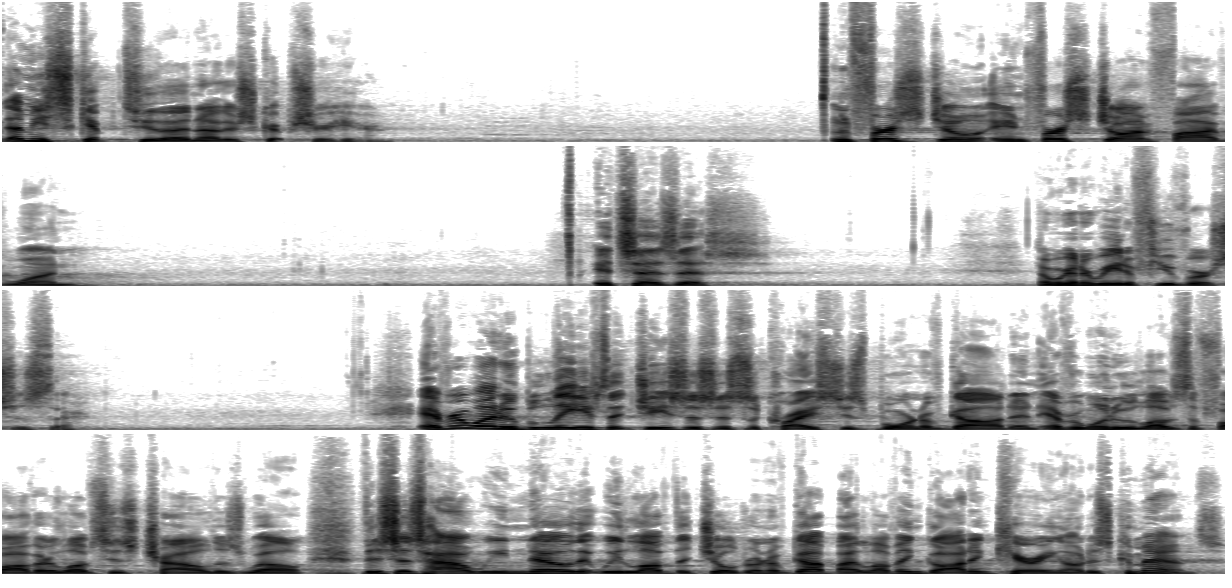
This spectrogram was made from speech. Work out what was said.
Let me skip to another scripture here. In 1 John, in 1 John 5 1, it says this, and we're going to read a few verses there. Everyone who believes that Jesus is the Christ is born of God, and everyone who loves the Father loves his child as well. This is how we know that we love the children of God by loving God and carrying out his commands.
